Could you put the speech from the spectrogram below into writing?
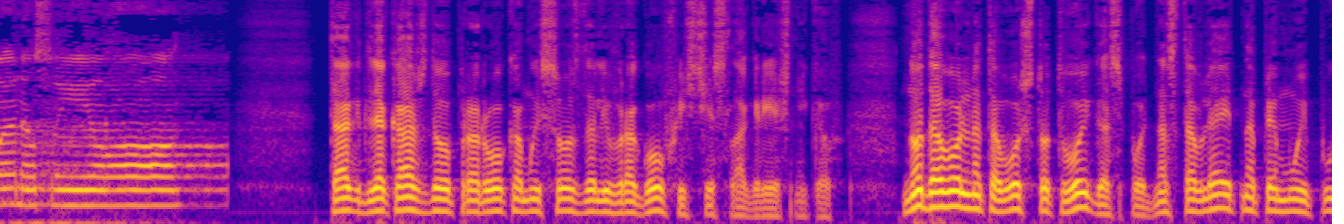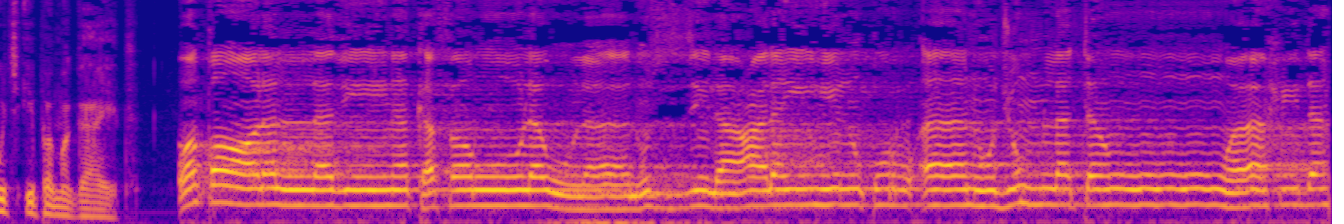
ونصيرا Так для каждого пророка мы создали врагов из числа грешников, но довольно того, что Твой Господь наставляет на прямой путь и помогает. وقال الذين كفروا لولا نزل عليه القرآن جملة واحدة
